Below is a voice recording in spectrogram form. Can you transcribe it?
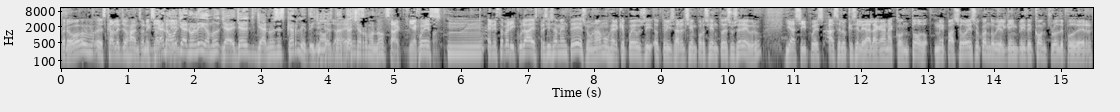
pero Scarlett Johansson, Ya exacto. no, ya no le digamos, ya ella ya no es Scarlett, ella No, ya es ya Natasha es- Romanoff. Exacto. Pues mm, en esta película es precisamente eso, una mujer que puede utilizar el 100% de su cerebro y así pues hace lo que se le da la gana con todo. Me pasó eso cuando vi el gameplay de Control, de poder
